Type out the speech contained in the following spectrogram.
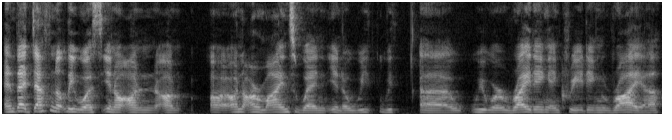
And that definitely was you know on on on our minds when you know we we uh, we were writing and creating Raya,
